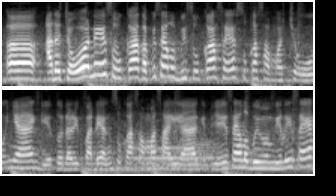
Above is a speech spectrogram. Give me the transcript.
eh, ada cowok nih suka tapi saya lebih suka saya suka sama cowoknya gitu daripada yang suka sama saya gitu. Jadi saya lebih memilih saya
